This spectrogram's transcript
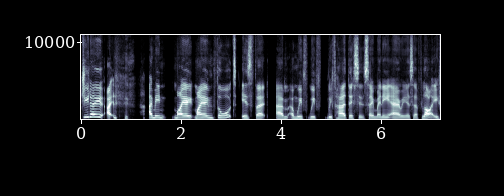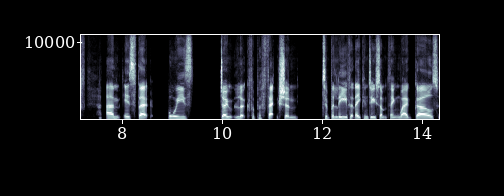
do you know? I, I mean, my own, my own thought is that, um, and we've we've we've heard this in so many areas of life, um, is that boys don't look for perfection to believe that they can do something where girls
